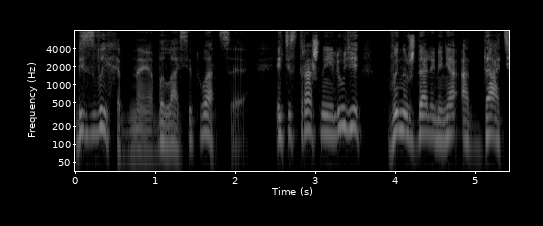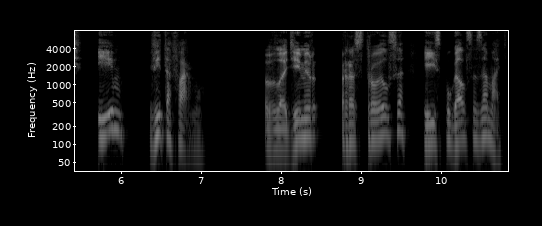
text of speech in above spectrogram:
Безвыходная была ситуация. Эти страшные люди вынуждали меня отдать им Витофарму. Владимир расстроился и испугался за мать.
